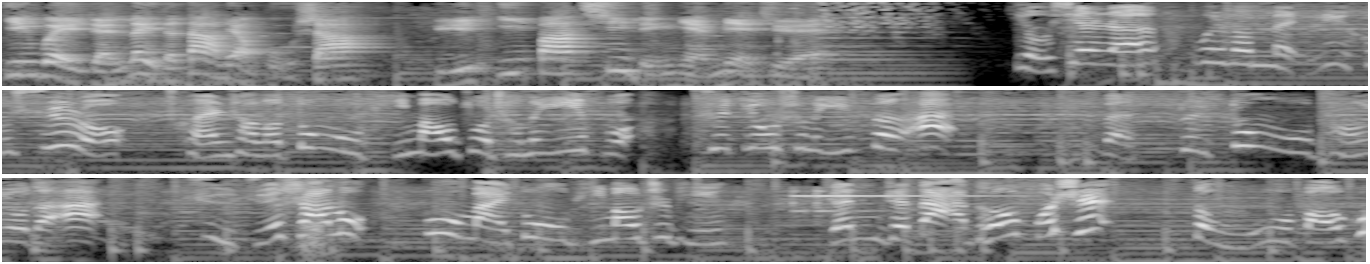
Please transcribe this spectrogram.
因为人类的大量捕杀，于一八七零年灭绝。有些人为了美丽和虚荣，穿上了动物皮毛做成的衣服，却丢失了一份爱，一份对动物朋友的爱。拒绝杀戮，不买动物皮毛制品，跟着大头博士，动物保护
